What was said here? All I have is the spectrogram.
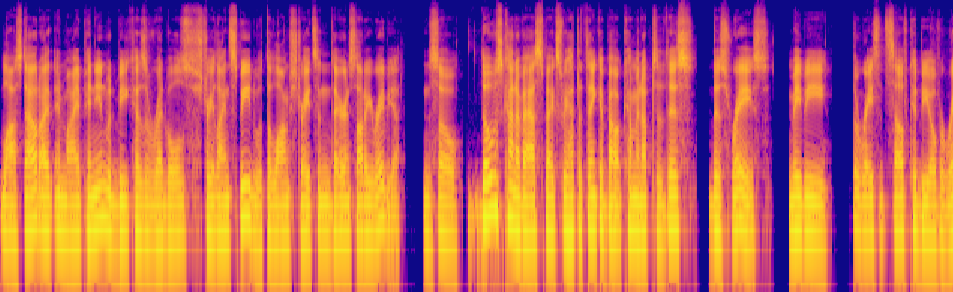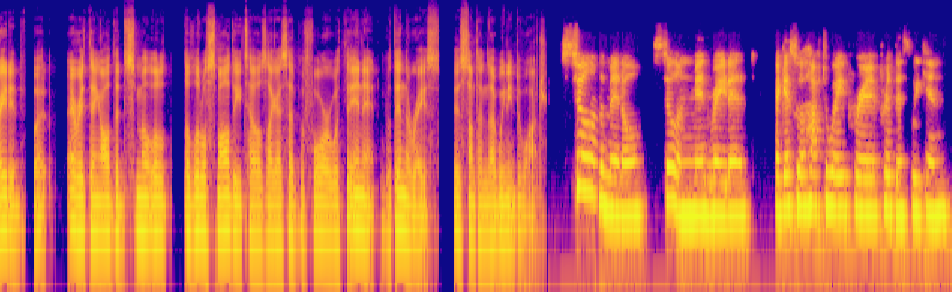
lost out, I, in my opinion, would be because of Red Bull's straight line speed with the long straights in there in Saudi Arabia. And so those kind of aspects we have to think about coming up to this this race. Maybe the race itself could be overrated, but everything, all the small little the little small details, like I said before, within it, within the race, is something that we need to watch. Still in the middle, still in mid rated. I guess we'll have to wait for for this weekend,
